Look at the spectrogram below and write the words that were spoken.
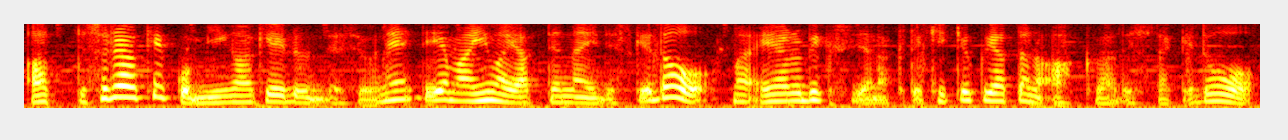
あってそれは結構磨けるんですよね。で、まあ、今やってないですけど、まあ、エアロビクスじゃなくて結局やったのはアクアでしたけど、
